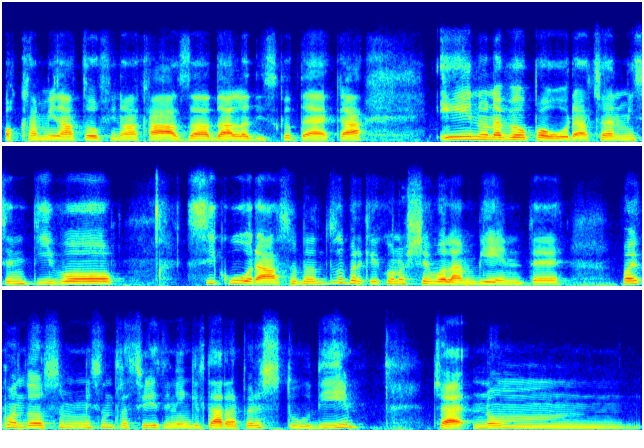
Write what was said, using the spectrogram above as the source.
ho camminato fino a casa dalla discoteca e non avevo paura, cioè mi sentivo sicura, soprattutto perché conoscevo l'ambiente. Poi quando son- mi sono trasferita in Inghilterra per studi, cioè non...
